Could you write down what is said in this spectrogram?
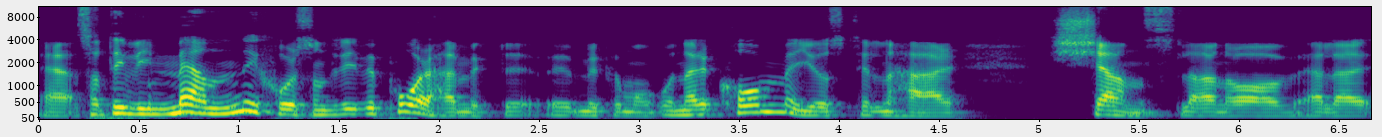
Eh, så att det är vi människor som driver på det här mycket, eh, mycket och när det kommer just till den här känslan av eller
